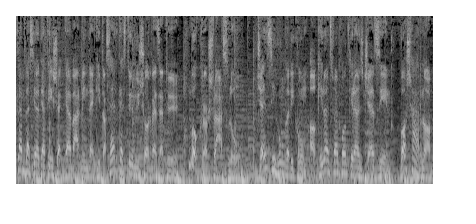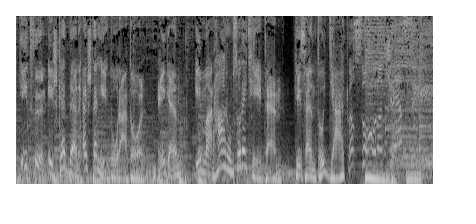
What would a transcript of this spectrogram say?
kötetlen beszélgetésekkel vár mindenkit a szerkesztő műsorvezető Bokros László. Jazzy Hungarikum a 90.9 Jazzin vasárnap, hétfőn és kedden este 7 órától. Igen, immár háromszor egy héten. Hiszen tudják... Szól a jazzy.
